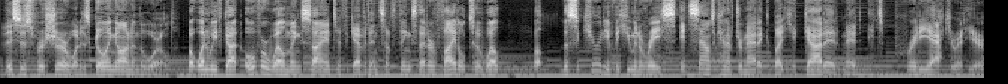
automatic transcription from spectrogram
this is for sure what is going on in the world. But when we've got overwhelming scientific evidence of things that are vital to, well, the security of the human race, it sounds kind of dramatic, but you gotta admit, it's pretty accurate here.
